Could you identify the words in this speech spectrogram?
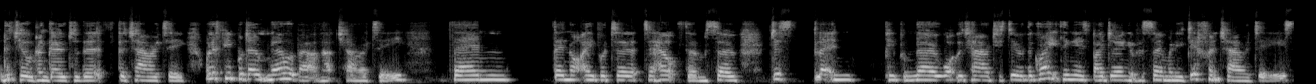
The children go to the, the charity. Well, if people don't know about that charity, then they're not able to, to help them. So just letting people know what the charities do. And the great thing is by doing it for so many different charities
